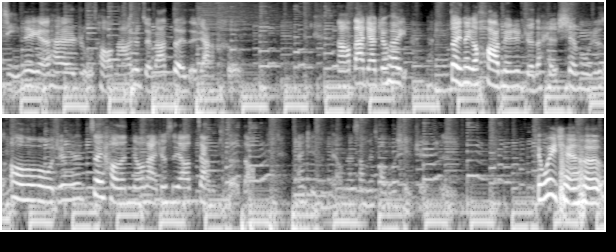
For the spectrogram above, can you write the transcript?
挤那个他的乳头，然后就嘴巴对着这样喝，然后大家就会对那个画面就觉得很羡慕，就是哦，我觉得最好的牛奶就是要这样子得到，但其实没有，那上面超多细菌。哎，我以前喝，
